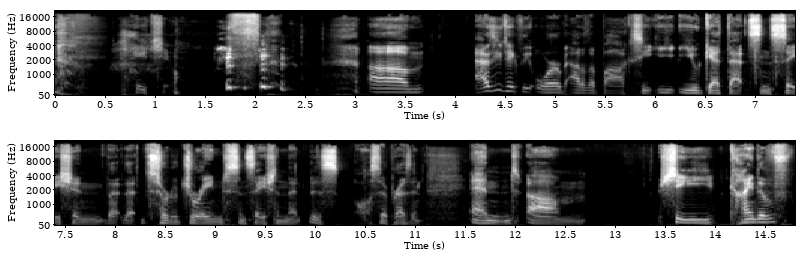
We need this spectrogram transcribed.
hate you. um, as you take the orb out of the box, you, you, get that sensation, that, that sort of drained sensation that is also present. And um, she kind of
